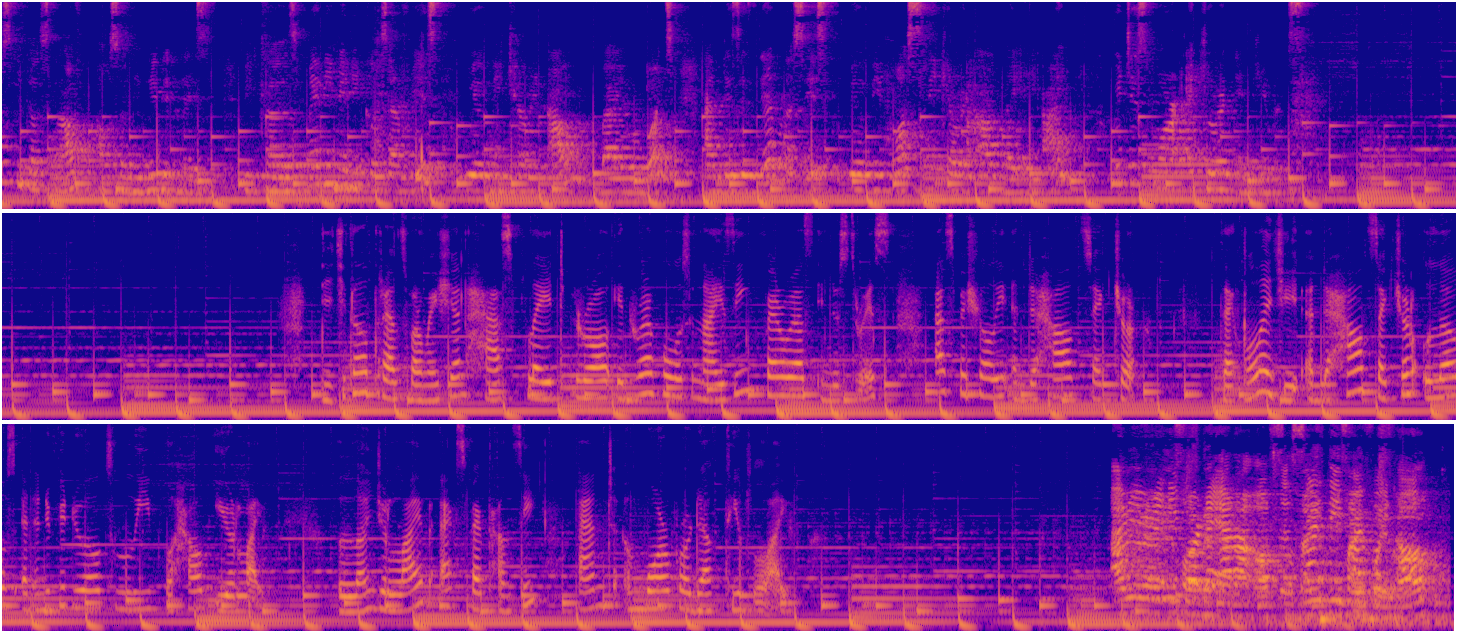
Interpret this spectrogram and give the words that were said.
Hospital staff also needed this because many medical services will be carried out by robots and disease diagnosis will be mostly carried out by AI, which is more accurate than humans. Digital transformation has played a role in revolutionizing various industries, especially in the health sector. Technology in the health sector allows an individual to live a healthier life, a longer life expectancy, and a more productive life. Are you ready for the era of Society 5.0?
